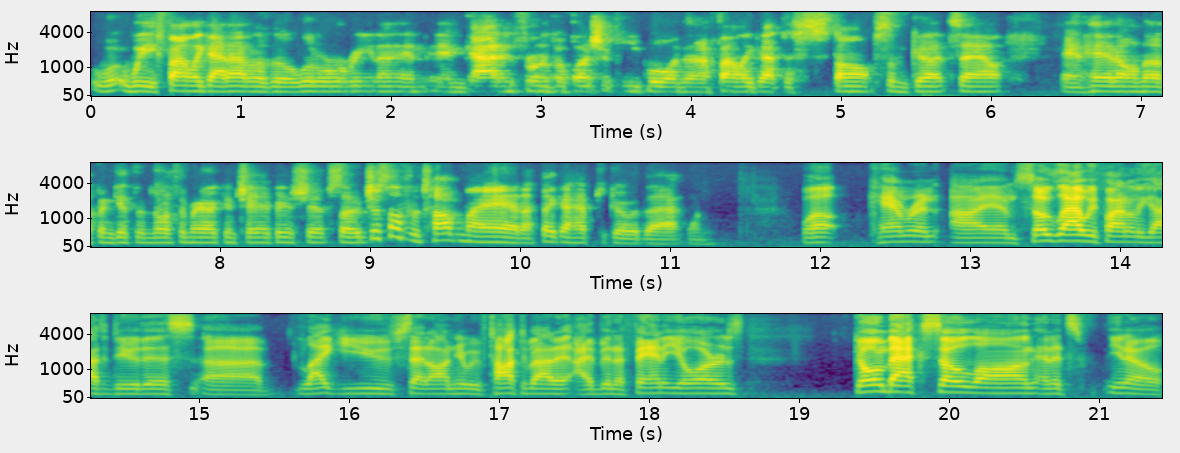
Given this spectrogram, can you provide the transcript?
we finally got out of the little arena and, and got in front of a bunch of people. And then I finally got to stomp some guts out and head on up and get the North American Championship. So just off the top of my head, I think I have to go with that one. Well, Cameron, I am so glad we finally got to do this. Uh, like you've said on here, we've talked about it. I've been a fan of yours going back so long, and it's you know,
